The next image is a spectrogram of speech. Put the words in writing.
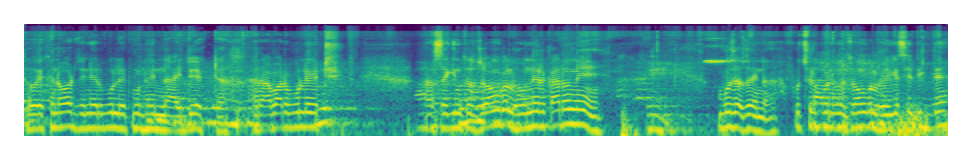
তো এখানে অরিজিনাল বুলেট মনে হয় নাই দু একটা রাবার বুলেট আছে, কিন্তু জঙ্গল হনের কারণে বোঝা যায় না। প্রচুর পরিমাণ জঙ্গল হয়ে গেছে এদিক দিয়ে।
